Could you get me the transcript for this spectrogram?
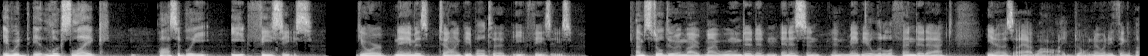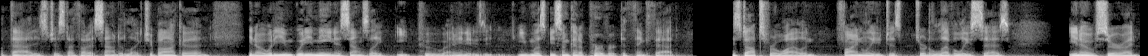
it would, it looks like possibly eat feces. Your name is telling people to eat feces. I'm still doing my, my wounded and innocent and maybe a little offended act. You know, as I well, I don't know anything about that. It's just I thought it sounded like Chewbacca, and you know, what do you what do you mean? It sounds like eat poo. I mean, you must be some kind of pervert to think that. He stops for a while and finally just sort of levelly says, "You know, sir, I'd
